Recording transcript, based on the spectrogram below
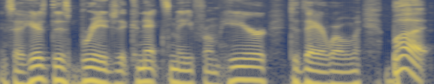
And so here's this bridge that connects me from here to there. But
